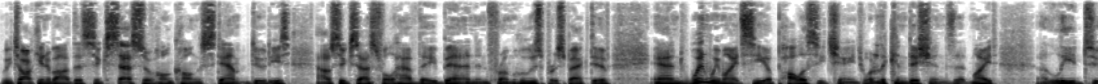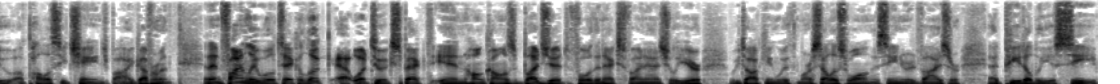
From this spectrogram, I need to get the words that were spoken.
We'll be talking about the success of Hong Kong stamp duties. How successful have they been, and from whose perspective? And when we might see a policy change. What are the conditions that might uh, lead to a policy change? Change by government. And then finally, we'll take a look at what to expect in Hong Kong's budget for the next financial year. We'll be talking with Marcellus Wong, a senior advisor at PwC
